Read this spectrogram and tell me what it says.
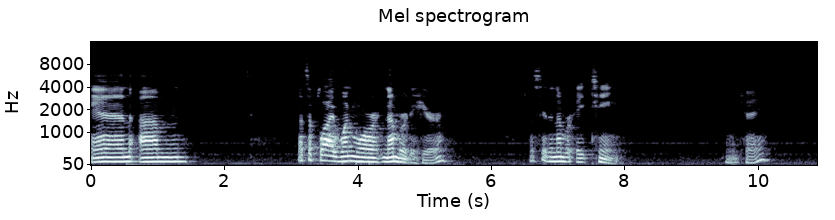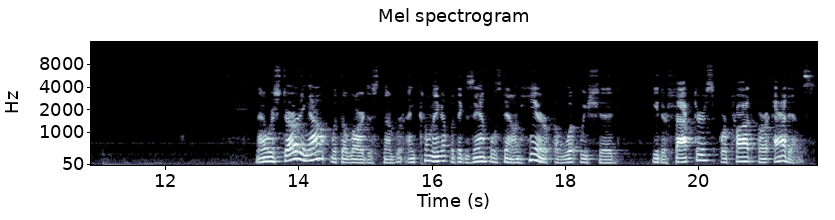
And um, let's apply one more number to here. Let's say the number 18. Okay. Now we're starting out with the largest number and coming up with examples down here of what we should either factors or prod or addends.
